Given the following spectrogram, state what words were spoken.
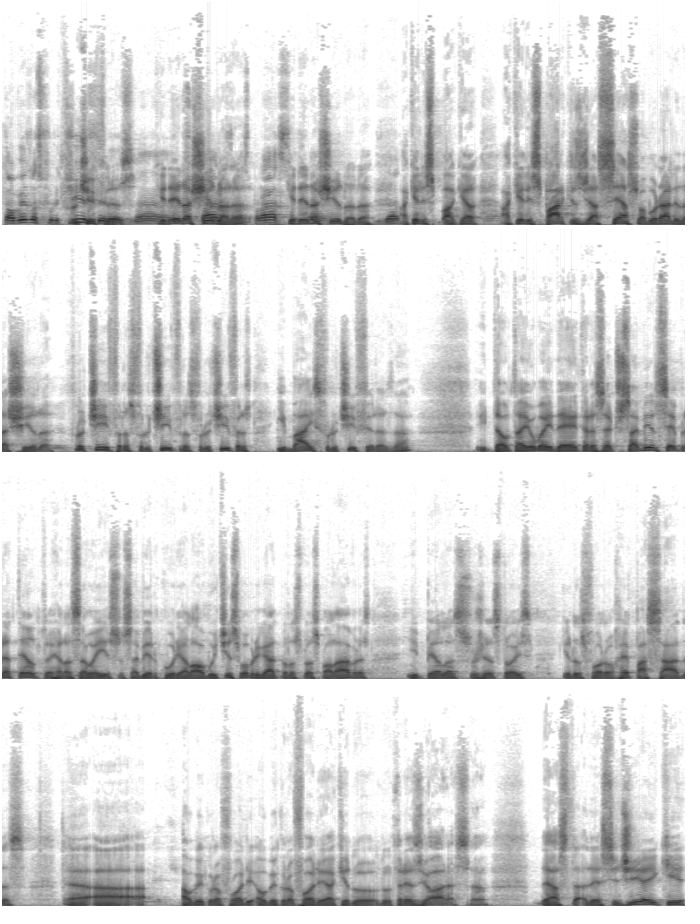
talvez as frutíferas. frutíferas, né? que nem na China, parques, né? nas praças, que nem né? na China, né? Exato. Aqueles, aquel- aqueles parques de acesso à muralha da China. Frutíferas, frutíferas, frutíferas e mais frutíferas, né? Então está aí uma ideia interessante. O Samir sempre atento em relação a isso. Samir Curialau, muitíssimo obrigado pelas suas palavras e pelas sugestões que nos foram repassadas eh, a- ao microfone, ao microfone aqui do, do 13 horas. né? Dia em que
